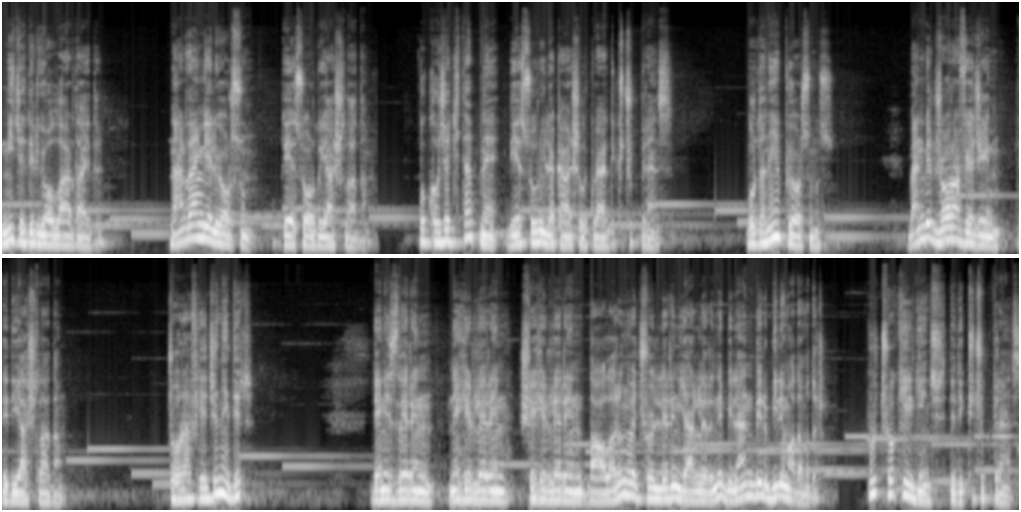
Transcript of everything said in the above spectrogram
Nicedir yollardaydı. Nereden geliyorsun diye sordu yaşlı adam. Bu koca kitap ne diye soruyla karşılık verdi küçük prens. Burada ne yapıyorsunuz? Ben bir coğrafyacıyım dedi yaşlı adam. Coğrafyacı nedir? Denizlerin, nehirlerin, şehirlerin, dağların ve çöllerin yerlerini bilen bir bilim adamıdır. Bu çok ilginç dedi küçük prens.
